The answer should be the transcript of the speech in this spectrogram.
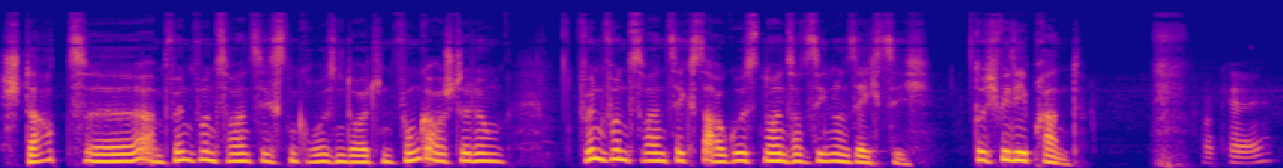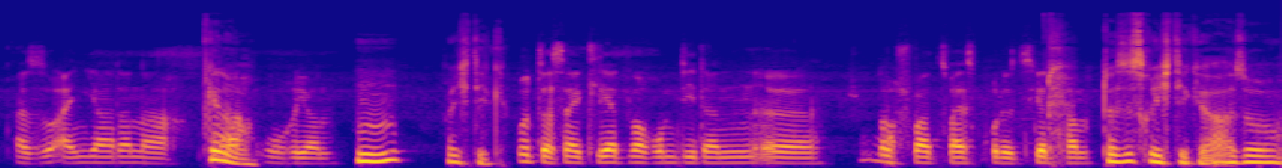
Start äh, am 25. Großen Deutschen Funkausstellung, 25. August 1967. Durch Willy Brandt. Okay, also ein Jahr danach. Genau. Nach Orion. Mhm, richtig. Gut, das erklärt, warum die dann äh, noch schwarz-weiß produziert haben. Das ist richtig, ja. Also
